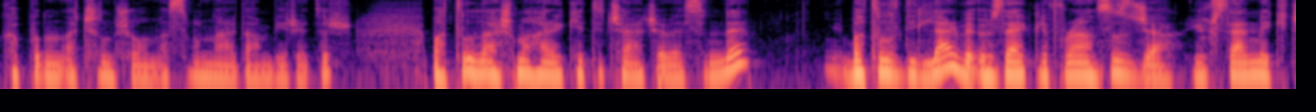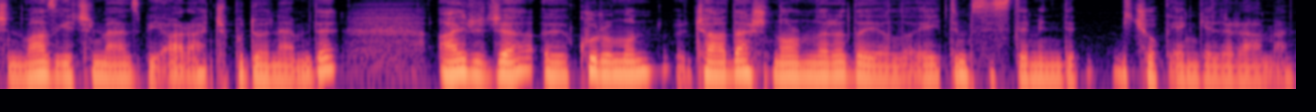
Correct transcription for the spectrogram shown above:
kapının açılmış olması bunlardan biridir. Batılılaşma hareketi çerçevesinde batılı diller ve özellikle Fransızca yükselmek için vazgeçilmez bir araç bu dönemde. Ayrıca e, kurumun çağdaş normlara dayalı eğitim sisteminde birçok engele rağmen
